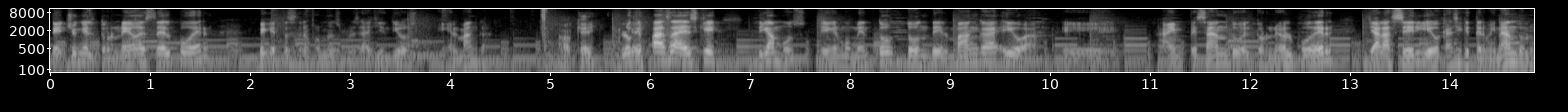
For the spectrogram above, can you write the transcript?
De hecho, en el torneo este del poder, Vegeta se transforma en Super Saiyan Dios en el manga. Ok. Lo que pasa es que, digamos, en el momento donde el manga iba eh, a empezando el torneo del poder, ya la serie iba casi que terminándolo.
